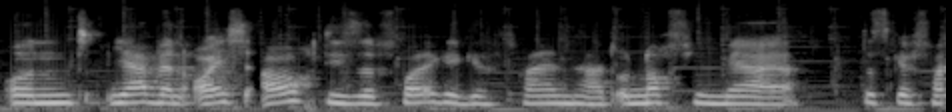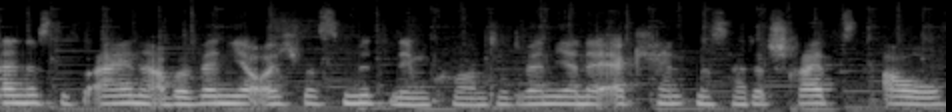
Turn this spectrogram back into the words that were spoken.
Und ja, wenn euch auch diese Folge gefallen hat und noch viel mehr, das Gefallen ist das eine, aber wenn ihr euch was mitnehmen konntet, wenn ihr eine Erkenntnis hattet, schreibt es auf,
